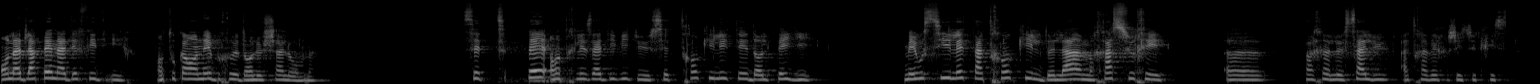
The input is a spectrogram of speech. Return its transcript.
on a de la peine à définir, en tout cas en hébreu dans le shalom. Cette paix entre les individus, cette tranquillité dans le pays, mais aussi l'état tranquille de l'âme rassurée euh, par le salut à travers Jésus-Christ.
